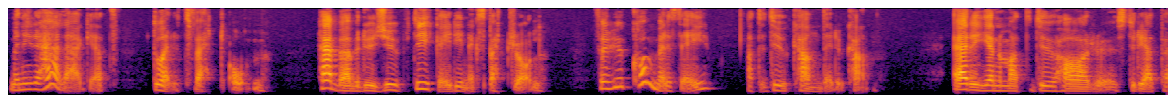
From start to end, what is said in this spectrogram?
Men i det här läget, då är det tvärtom. Här behöver du djupdyka i din expertroll. För hur kommer det sig att du kan det du kan? Är det genom att du har studerat på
